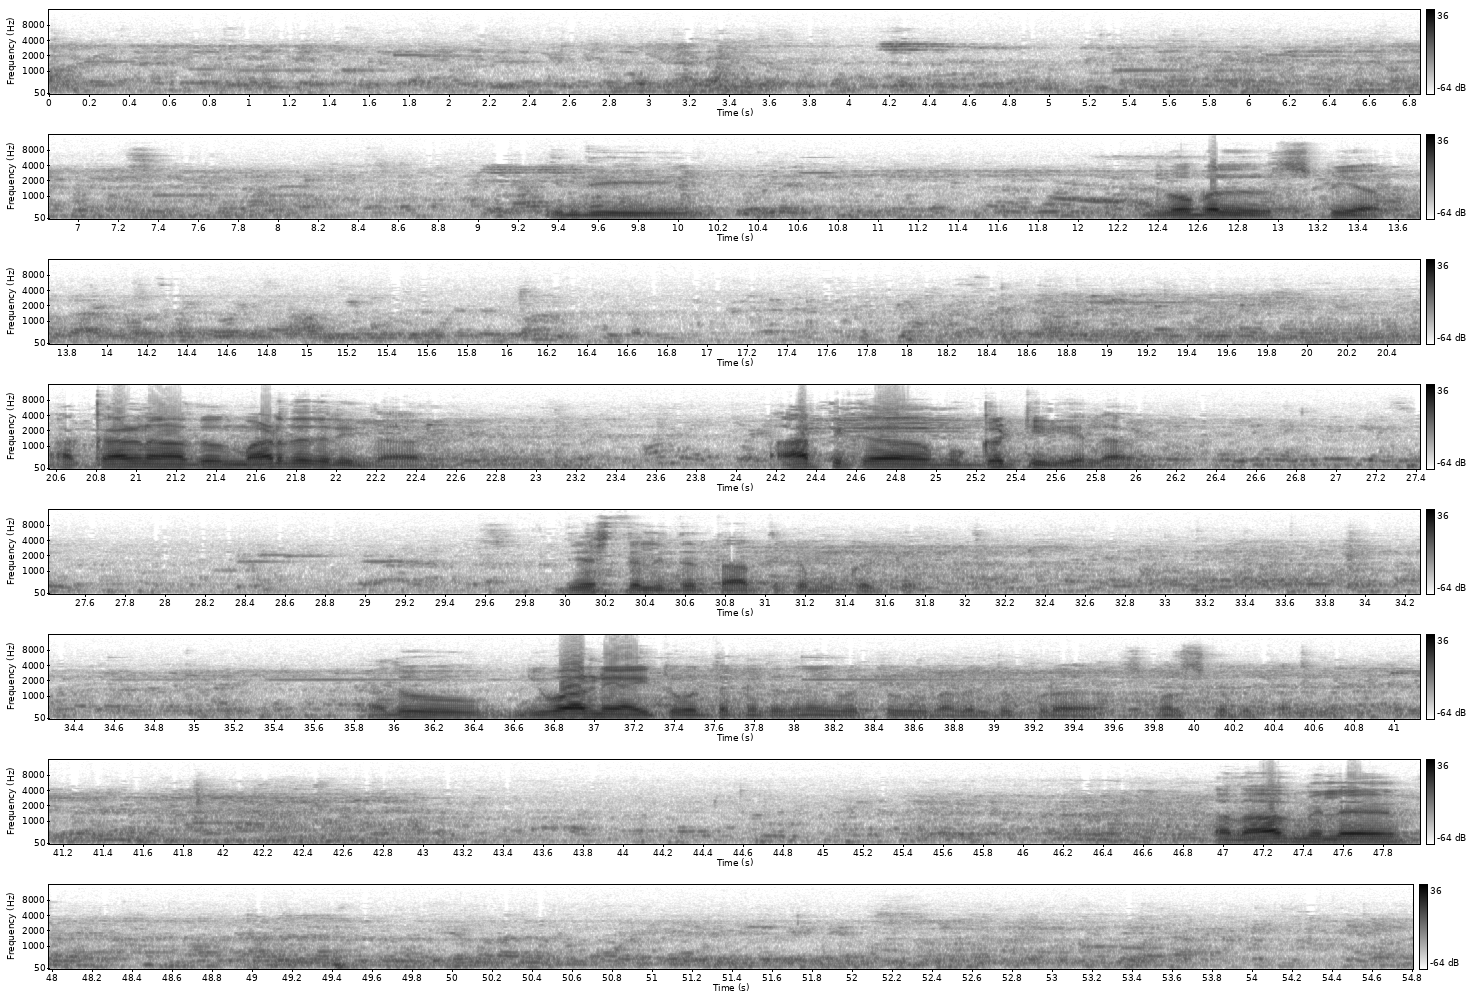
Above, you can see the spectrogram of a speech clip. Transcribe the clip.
In the global sphere. ಆ ಕಾರಣ ಅದು ಮಾಡದ್ರಿಂದ ಆರ್ಥಿಕ ಮುಗ್ಗಟ್ಟಿದೆಯಲ್ಲ ದೇಶದಲ್ಲಿದ್ದಂಥ ಆರ್ಥಿಕ ಮುಗ್ಗಟ್ಟು ಅದು ನಿವಾರಣೆ ಆಯಿತು ಅಂತಕ್ಕಂಥದ್ದನ್ನು ಇವತ್ತು ನಾವೆಲ್ಲರೂ ಕೂಡ ಸ್ಮರಿಸ್ಕೋಬೇಕಾಗಿದೆ ಅದಾದಮೇಲೆ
